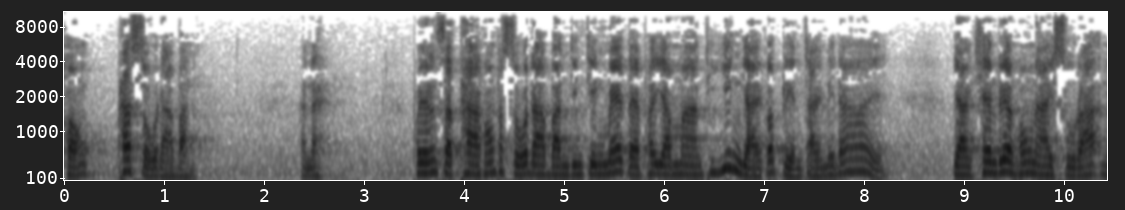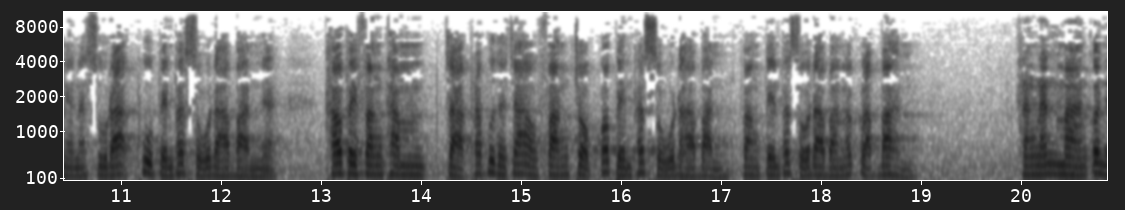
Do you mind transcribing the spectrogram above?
ของพระโสดาบันนนะ เพราะฉะนั้นศรัทธาของพระโสดาบันจริง ๆ แม้แต่พยามารที่ยิ่งใหญ่ก็เปลี่ยนใจไม่ได้ อย่างเช่นเรื่องของนายสุระเนี่ยนะสุระผู้เป็นพระโสดาบันเนี่ยเขาไปฟังธรรมจากพระพุทธเจ้า ฟังจบก็เป็นพระโสดาบัน ฟังเป็นพระโสดาบันแล้วกลับบ้าน ครั้งนั้นมารก็เน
